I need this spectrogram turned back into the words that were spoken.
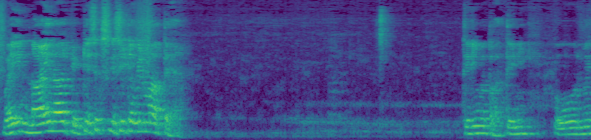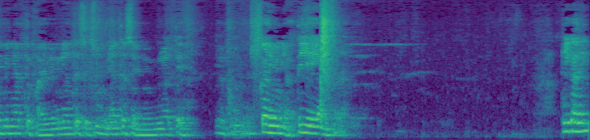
भाई नाइन और फिफ्टी सिक्स किसी टेबल में आते हैं। थ्री में तो आते नहीं। फोर में भी नहीं आते, फाइव में भी नहीं आते, सिक्स में भी नहीं आते, सेवन में भी नहीं आते। कहीं भी नहीं आते, यही आंसर है। ठीक है जी?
